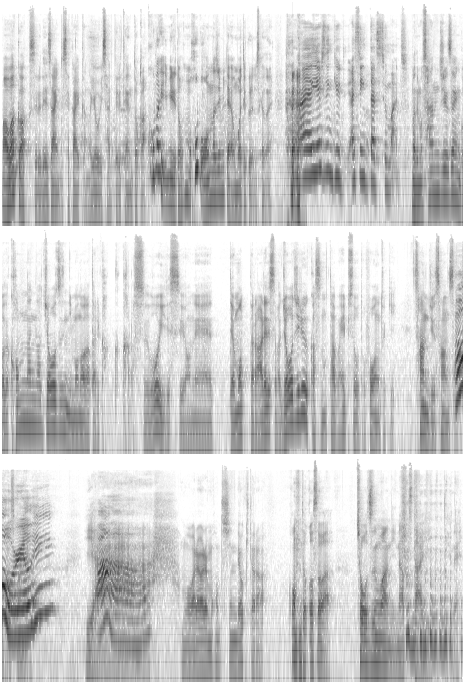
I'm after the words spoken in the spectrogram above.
まあ、ワクワクするデザインと世界観が用意されてる点とかここまで見るともうほぼ同じみたいに思えてくるんですけどね I think you. I think that's too much. まあでも30前後でこんなに上手に物語書くからすごいですよねって思ったらあれですわジョージ・ルーカスも多分エピソード4の時33歳とか Oh, ね really? いやーもう我々も本当死んで起きたら今度こそは超ズンワンになってたいっていうね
